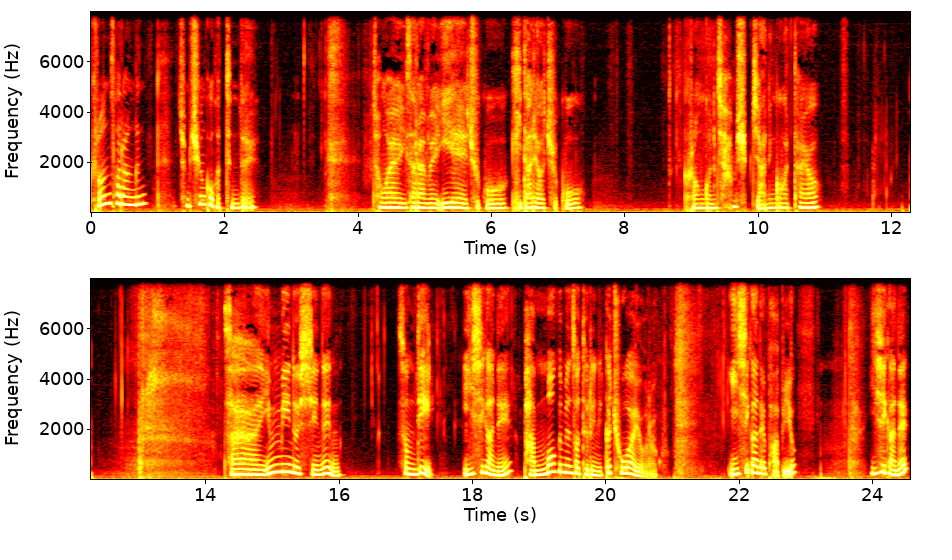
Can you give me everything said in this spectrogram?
그런 사랑은 좀 쉬운 것 같은데, 정말 이 사람을 이해해주고, 기다려주고, 그런 건 참 쉽지 않은 것 같아요. 자, 임민우 씨는, 솜디, 이 시간에 밥 먹으면서 들으니까 좋아요. 라고. 이 시간에 밥이요? 이 시간에?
